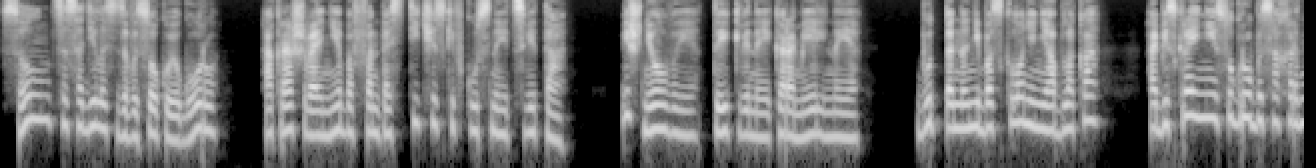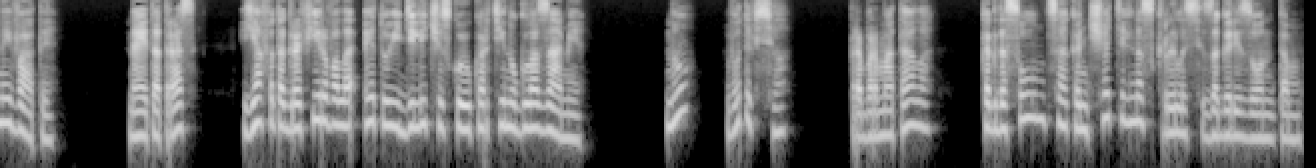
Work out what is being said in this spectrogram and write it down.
Солнце садилось за высокую гору, окрашивая небо в фантастически вкусные цвета. Вишневые, тыквенные, карамельные. Будто на небосклоне не облака, а бескрайние сугробы сахарной ваты. На этот раз я фотографировала эту идиллическую картину глазами. Ну, вот и все. Пробормотала, когда солнце окончательно скрылось за горизонтом.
